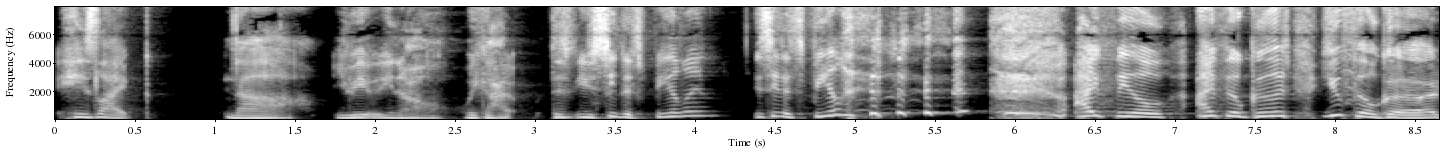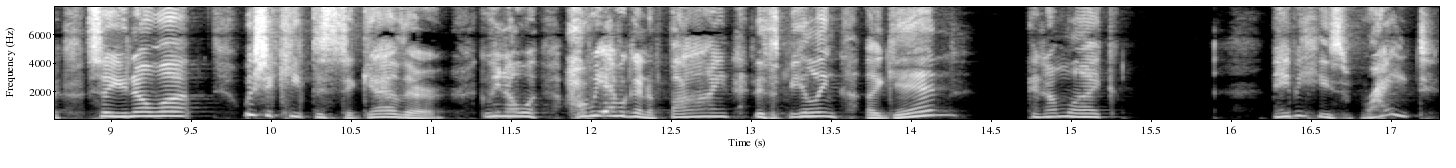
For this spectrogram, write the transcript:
he's like, nah, you you know, we got this, you see this feeling? You see this feeling? I feel I feel good, you feel good. So you know what? We should keep this together. You know what? Are we ever gonna find this feeling again? And I'm like, maybe he's right.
